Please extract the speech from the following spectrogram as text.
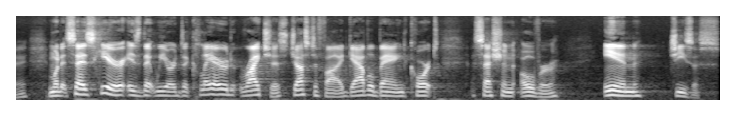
Okay? And what it says here is that we are declared righteous, justified, gavel banged, court session over in Jesus.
